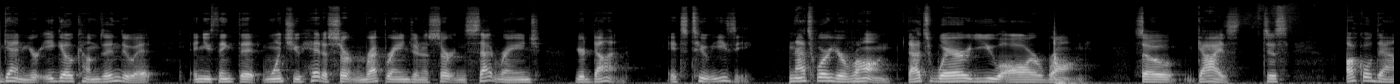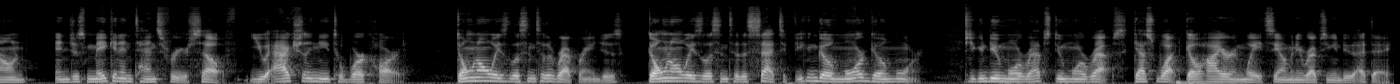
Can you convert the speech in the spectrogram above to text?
Again, your ego comes into it, and you think that once you hit a certain rep range and a certain set range, you're done. It's too easy. And that's where you're wrong. That's where you are wrong. So, guys, just buckle down, and just make it intense for yourself. You actually need to work hard. Don't always listen to the rep ranges. Don't always listen to the sets. If you can go more, go more. If you can do more reps, do more reps. Guess what? Go higher in weight. See how many reps you can do that day.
